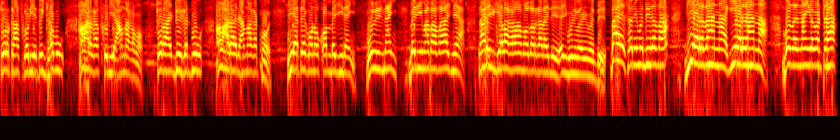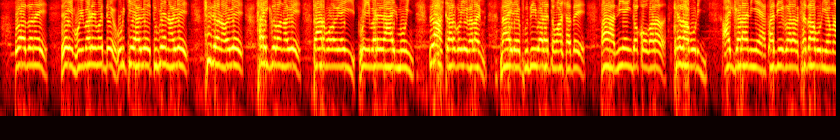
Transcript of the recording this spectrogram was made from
তোর কাজ করিয়ে তুই খাব আমার কাজ করিয়ে আমরা খাব। তোর আইড তুই কাটবো আমার আইড আমরা কাটবো। ইয়াতে কোনো কম বেশি নাই বুঝিস নাই? বেশি মাথা চাস না। নারীর খেলা খেলা মতো কাটাইলি এই বুড়ি বাড়ির মধ্যে। ভাই সলিমুদ্দি দাদা গিয়ার দান না গিয়ারে দান না। বোঝেন নাই ব্যাপারটা প্রয়োজনে এই ভুঁই বাড়ির মধ্যে উড়কি হবে তুবেন হবে সিজন হবে সাইক্লোন হবে তারপর এই ভূমিবাড়ির আইন মুই প্লাস্টার করিয়ে ফেলাম। নাইলে প্রতিবারে তোমার সাথে হ্যাঁ নিয়ে দক্ষ করার খেলা পড়ি আজ গাড়া নিয়ে কাজিয়ে করার খেদা পড়ি আমরা।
